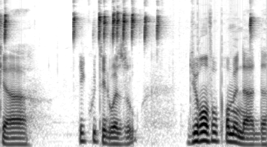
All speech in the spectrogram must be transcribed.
qu'à écouter l'oiseau durant vos promenades.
